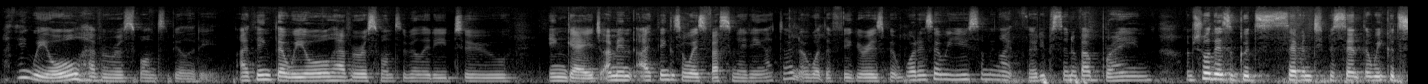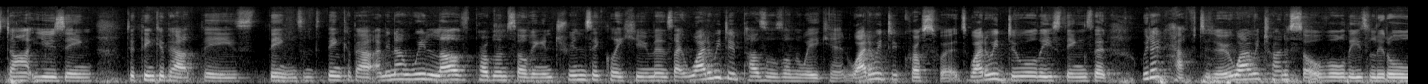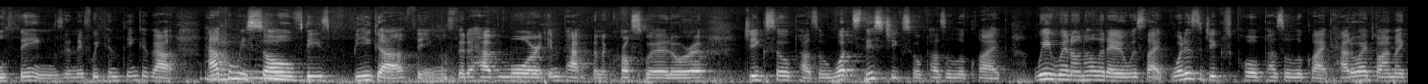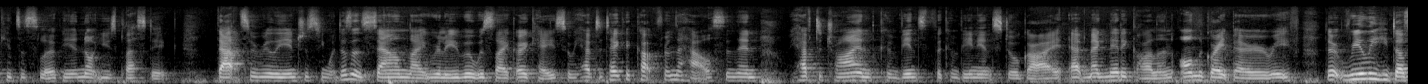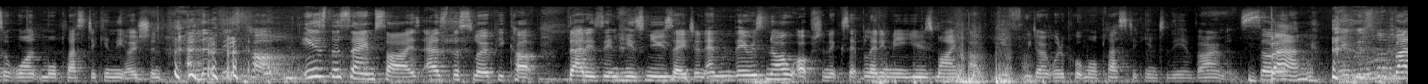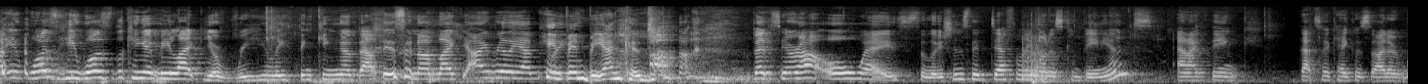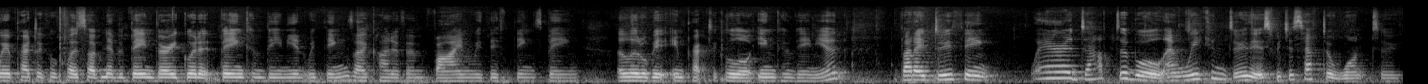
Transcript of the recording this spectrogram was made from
I think we all have a responsibility. I think that we all have a responsibility to engage. I mean, I think it's always fascinating. I don't know what the figure is, but what is it? We use something like 30% of our brain. I'm sure there's a good 70% that we could start using to think about these things and to think about. I mean, we love problem solving, intrinsically humans. Like, why do we do puzzles on the weekend? Why do we do crosswords? Why do we do all these things that we don't have to do? Why are we trying to solve all these little things? And if we can think about how can we solve these bigger things that have more impact than a crossword or a jigsaw puzzle. What's this jigsaw puzzle look like? We went on holiday and was like, what does the jigsaw puzzle look like? How do I buy my kids a Slurpee and not use plastic? That's a really interesting one. It doesn't sound like really, but it was like, okay, so we have to take a cup from the house and then we have to try and convince the convenience store guy at Magnetic Island on the Great Barrier Reef that really he doesn't want more plastic in the ocean and that this cup is the same size as the Slurpee cup that is in his newsagent, and there is no option except letting me use my cup if we don't want to put more plastic into the environment. So Bang. It was, but it was he was looking at me like you're really thinking about this, and I'm like, yeah, I really am. He'd been Biancaed. but there are always solutions. They're definitely not as convenient, and I think that's okay because I don't wear practical clothes, so I've never been very good at being convenient with things. I kind of am fine with if things being a little bit impractical or inconvenient. But I do think we're adaptable and we can do this. We just have to want to.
